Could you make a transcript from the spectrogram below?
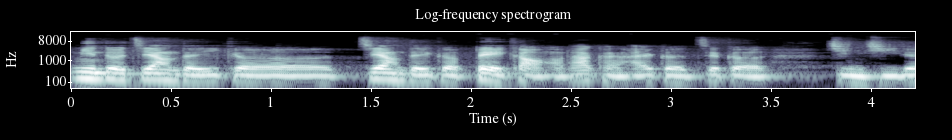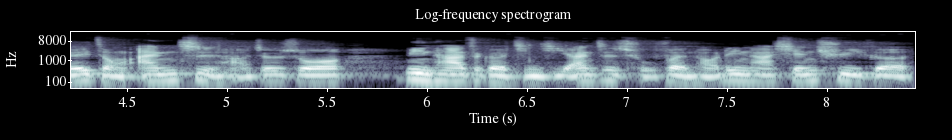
面对这样的一个这样的一个被告哈，他可能还有个这个紧急的一种安置哈，就是说令他这个紧急安置处分哈，令他先去一个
